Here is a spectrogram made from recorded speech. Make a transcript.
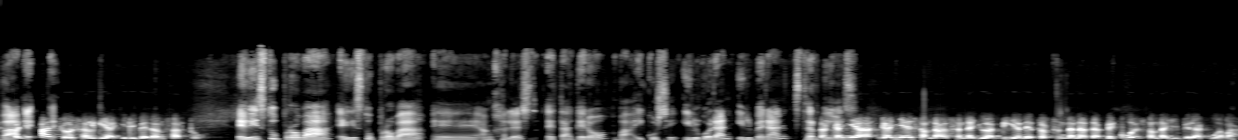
Ba, Baina atzo ez algia hilberan sartu. Egiztu proba, egiztu proba, eh, Angeles, eta gero, ba, ikusi, hilgoran, hilberan, zer Da dion... gaina, gaina ez alda zen nahi joa bian etortzen dena, eta bekua ez alda hilberakua ba.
